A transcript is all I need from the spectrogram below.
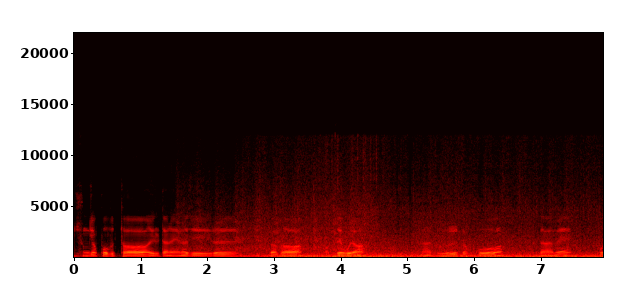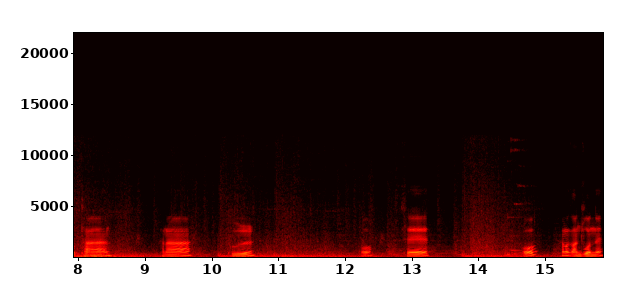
충격포부터 일단은 에너지를 써서 없애고요. 하나 둘 썼고 그 다음에 포탄 하나 둘 어? 셋. 어? 하나가 안 죽었네.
